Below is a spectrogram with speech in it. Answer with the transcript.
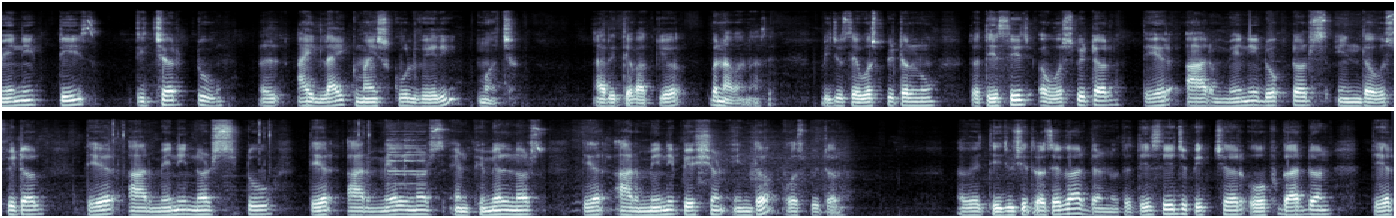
many tea teacher too I like my school very much આ રીતે વાક્ય બનાવવાના છે. બીજું છે હોસ્પિટલનું. તો this is a hospital there are many doctors in the hospital there are many nurse too there are male nurse and female nurse there are many patient in the hospital હવે ત્રીજું ચિત્ર છે ગાર્ડનનું તો this is picture of garden there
